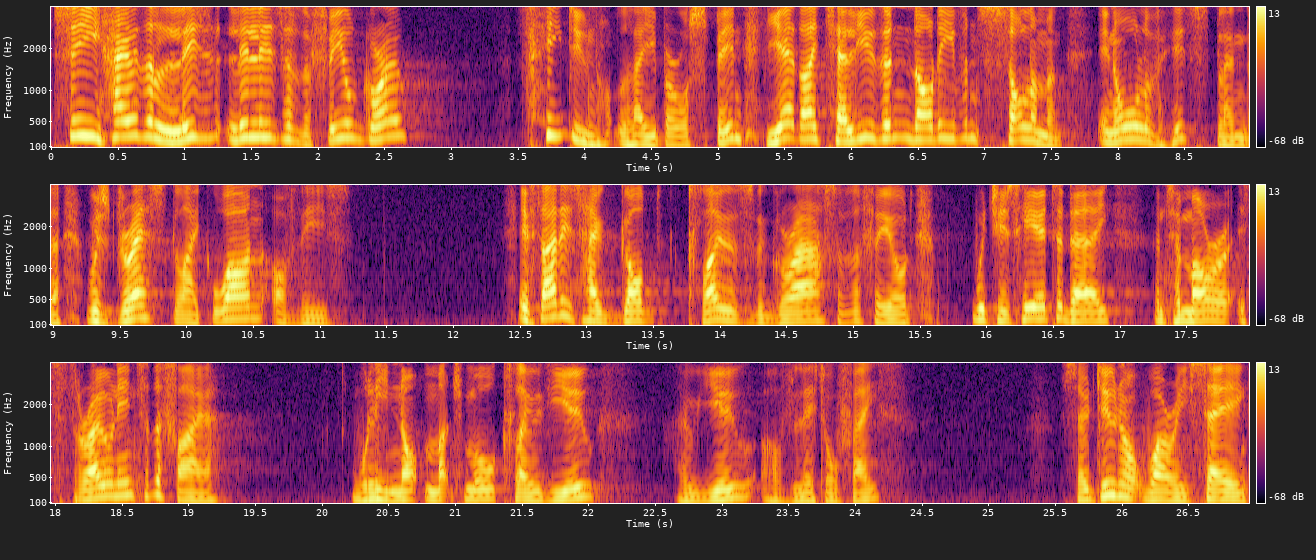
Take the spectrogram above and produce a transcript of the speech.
See how the lilies of the field grow? They do not labor or spin. Yet I tell you that not even Solomon, in all of his splendor, was dressed like one of these. If that is how God clothes the grass of the field, which is here today and tomorrow is thrown into the fire, will he not much more clothe you, O you of little faith? So do not worry, saying,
